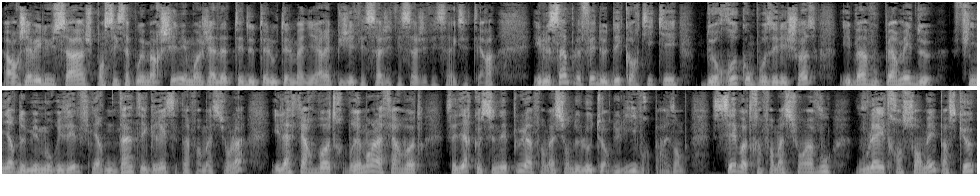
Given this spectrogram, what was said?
alors j'avais lu ça, je pensais que ça pouvait marcher, mais moi j'ai adapté de telle ou telle manière, et puis j'ai fait ça, j'ai fait ça, j'ai fait ça, etc. Et le simple fait de décortiquer, de recomposer les choses, eh ben, vous permet de finir de mémoriser, de finir d'intégrer cette information-là, et la faire vôtre, vraiment la faire vôtre. C'est-à-dire que ce n'est plus l'information de l'auteur du livre, par exemple, c'est votre information à vous. Vous l'avez transformée parce que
